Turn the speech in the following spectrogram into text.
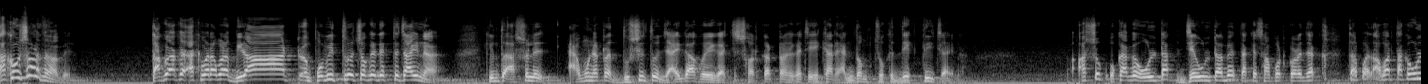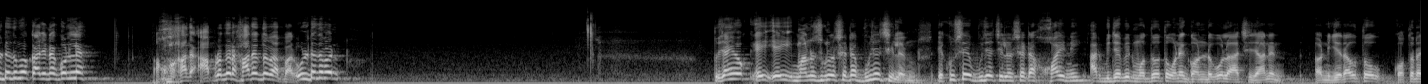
তাকেও সরাতে হবে। তাকে একবার আমরা বিরাট পবিত্র চোখে দেখতে চাই না। কিন্তু আসলে এমন একটা দূষিত জায়গা হয়ে গেছে, সরকারটা হয়ে গেছে এখানে একদম চোখে দেখতেই চায় না। আসুক, ওকে আগে উল্টাক যে উল্টাবে তাকে সাপোর্ট করা যাক, তারপর আবার তাকে উল্টে দেবো, কাজ না করলে। আপনাদের হাতে তো ব্যাপার, উল্টে দেবেন। তো যাই হোক, এই এই মানুষগুলো সেটা বুঝেছিলেন। একুশে বুঝেছিলেন সেটা হয়নি, আর বিজেপির মধ্যেও তো অনেক গণ্ডগোল আছে, জানেন? আর নিজেরাও তো কতটা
